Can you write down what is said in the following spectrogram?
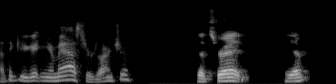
I think you're getting your master's, aren't you? That's right. Yep.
